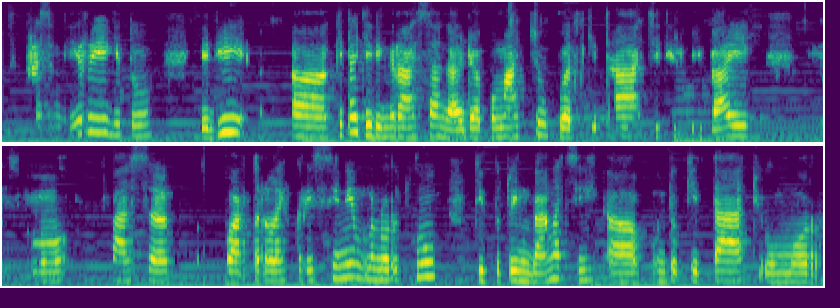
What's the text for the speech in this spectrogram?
stres sendiri gitu. Jadi uh, kita jadi ngerasa nggak ada pemacu buat kita jadi lebih baik. So fase quarter life crisis ini menurutku dibutuhin banget sih uh, untuk kita di umur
